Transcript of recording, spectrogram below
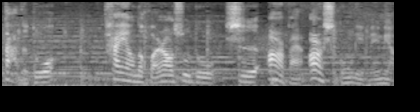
大得多。太阳的环绕速度是二百二十公里每秒，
